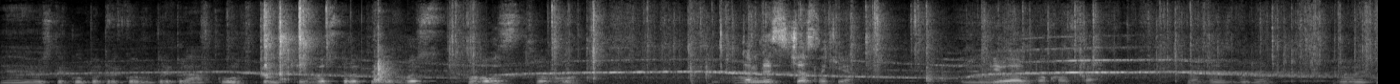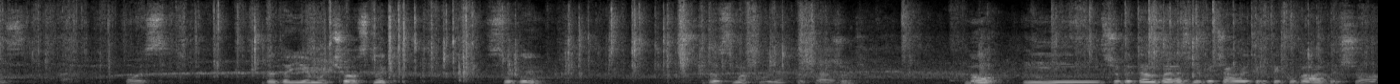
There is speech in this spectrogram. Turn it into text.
Е, ось таку паприкову приправку, трішки гостроти, гос, гострого. Там Е, десь чесник є. е, Біла упаковка. Так, зараз буду дивитись. Ось. Додаємо чосник сюди. До смаку, як то кажуть. Ну, щоб там зараз не почали критикувати, що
